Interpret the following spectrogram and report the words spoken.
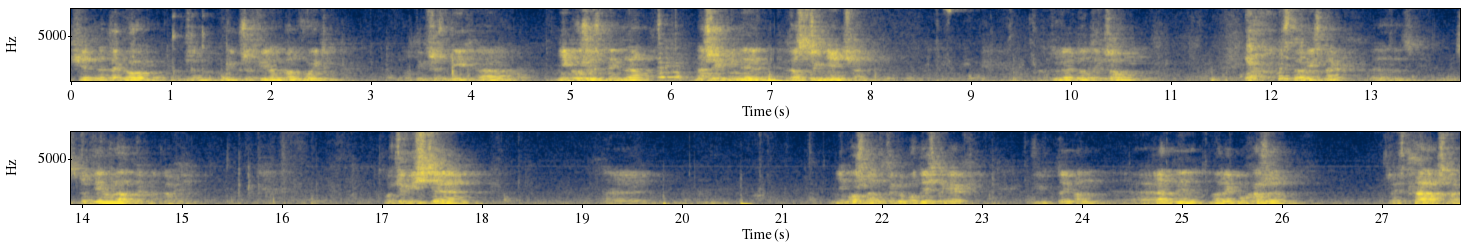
Świetle tego, że mówił przed chwilą Pan Wójt, o tych wszystkich e, niekorzystnych dla naszej gminy rozstrzygnięciach, które dotyczą historii tak, e, sprzed wielu lat tak naprawdę. Oczywiście e, nie można do tego podejść tak jak mówił tutaj Pan Radny Marek Mucha, że to jest haracz, tak?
